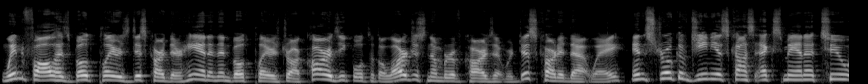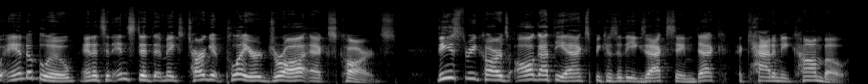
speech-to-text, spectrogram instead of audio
Windfall has both players discard their hand and then both players draw cards equal to the largest number of cards that were discarded that way. And Stroke of Genius costs X mana, 2, and a blue, and it's an instant that makes target player draw X cards. These three cards all got the axe because of the exact same deck, Academy Combo.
